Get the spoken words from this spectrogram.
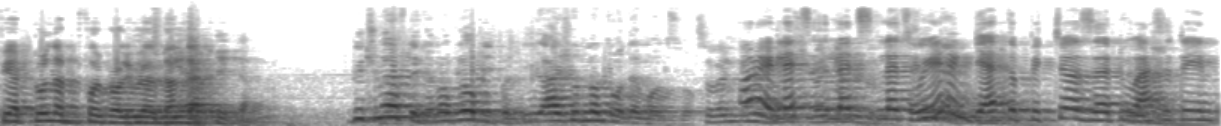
if you had told that before, probably would have we done have that. taken. Which you have taken of your people. I should not know them also. So when can All we right, do let's this? Let's let's this? wait and get the pictures uh, to ascertain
